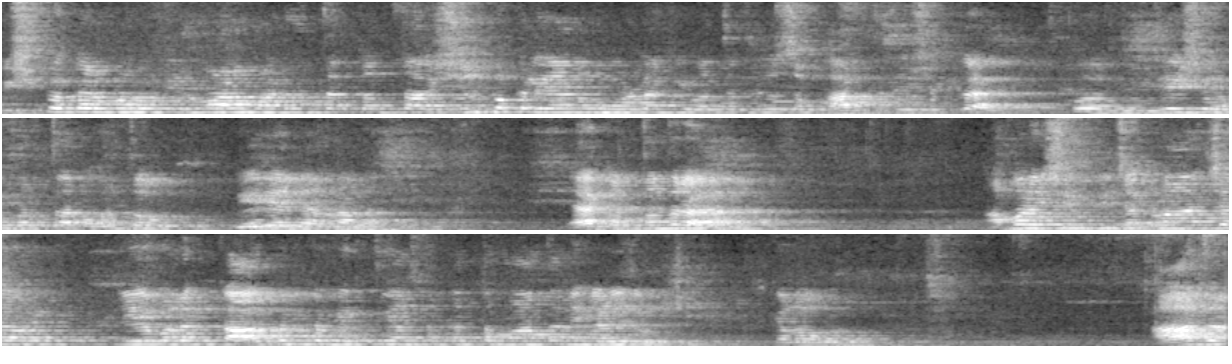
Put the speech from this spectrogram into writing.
ವಿಶ್ವಕರ್ಮರು ನಿರ್ಮಾಣ ಮಾಡಿರ್ತಕ್ಕಂಥ ಶಿಲ್ಪಕಲೆಯನ್ನು ನೋಡ್ಲಿಕ್ಕೆ ಇವತ್ತಿನ ದಿವಸ ಭಾರತ ದೇಶಕ್ಕೆ ವಿದೇಶಿಯವರು ಬರ್ತಾರೆ ಹೊರತು ಬೇರೆ ಅನ್ನಲ್ಲ. ಯಾಕಂತಂದ್ರ ಅಮರಶಿಲ್ಪಿ ಜಗಣಾಚಾರ್ಯ ಕೇವಲ ಕಾಲ್ಪನಿಕ ವ್ಯಕ್ತಿ ಅಂತಕ್ಕಂಥ ಮಾತನ್ನೇ ಹೇಳಿದ್ರು ಕೆಲವೊಬ್ಬರು ಆದ್ರ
